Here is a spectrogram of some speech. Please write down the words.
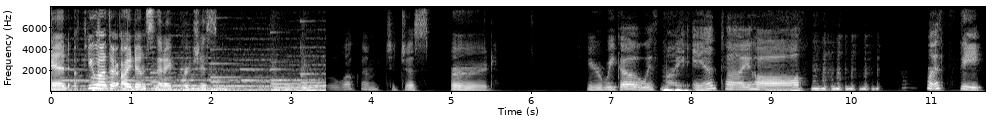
and a few other items that I purchased. Welcome to Just Bird. Here we go with my anti haul. Let's see.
